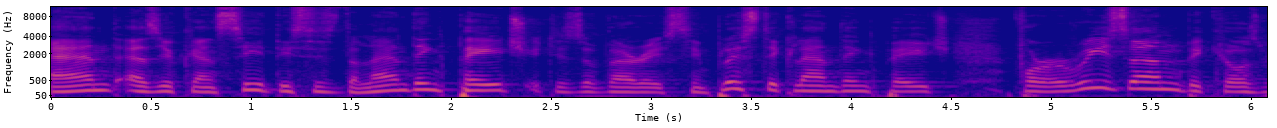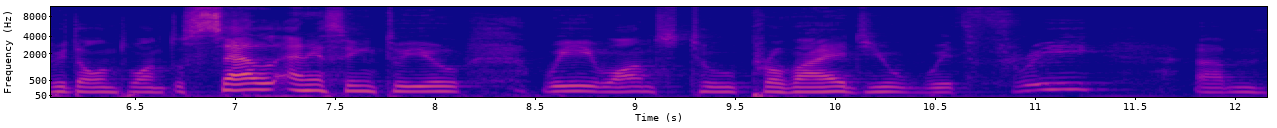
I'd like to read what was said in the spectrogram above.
and as you can see, this is the landing page. It is a very simplistic landing page for a reason, because we don't want to sell anything to you. We want to provide you with free um,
